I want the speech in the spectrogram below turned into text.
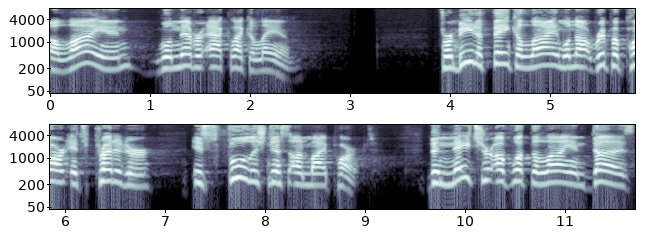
A lion will never act like a lamb. For me to think a lion will not rip apart its predator is foolishness on my part. The nature of what the lion does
